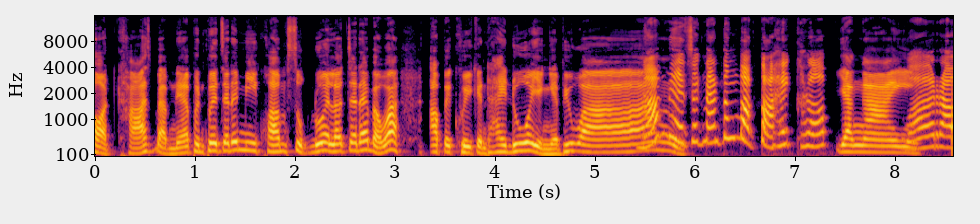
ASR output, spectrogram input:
Podcast แบบเนี้ยเพื่อนๆจะได้มีความสุขด้วยแล้วจะได้แบบว่าเอาไปคุยกันได้ด้วยอย่างเงี้ยพี่วานนอกเหนือจากนั้นต้องบอกต่อให้ครบยังไงว่าเรา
